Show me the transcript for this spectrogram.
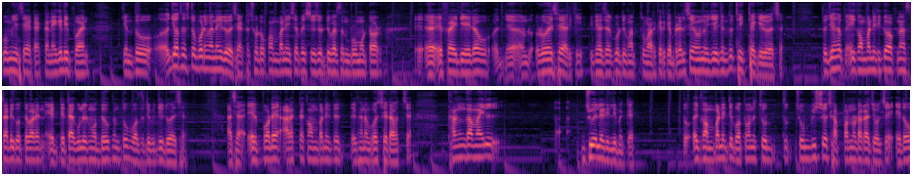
কমিয়েছে, এটা একটা নেগেটিভ পয়েন্ট কিন্তু যথেষ্ট পরিমাণেই রয়েছে। একটা ছোট কোম্পানি হিসেবে ছেষট্টি পার্সেন্ট প্রোমোটর এফআইডি এরাও রয়েছে আর কি। তিন হাজার কোটি মাত্র মার্কেট ক্যাপিটাল সেই অনুযায়ী কিন্তু ঠিকঠাকই রয়েছে। তো যাই হোক, এই কোম্পানিটিকেও আপনারা স্টাডি করতে পারেন। এর ডেটাগুলির মধ্যেও কিন্তু পজিটিভিটি রয়েছে। আচ্ছা এরপরে আরেকটা কোম্পানিতে এখানে বসে, সেটা হচ্ছে থাঙ্গামাইল জুয়েলারি লিমিটেড তো এই কোম্পানিটি বর্তমানে চব্বিশশো ছাপ্পান্ন টাকা চলছে। এটাও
